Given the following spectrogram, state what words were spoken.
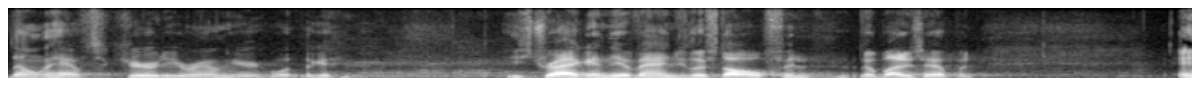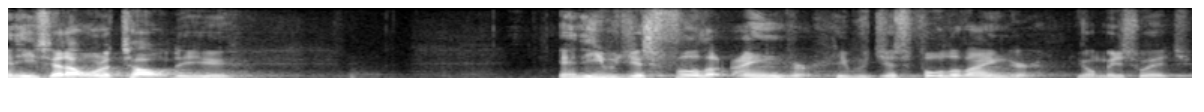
don't we have security around here? What the, he's dragging the evangelist off, and nobody's helping. And he said, I want to talk to you. And he was just full of anger. He was just full of anger. You want me to switch?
